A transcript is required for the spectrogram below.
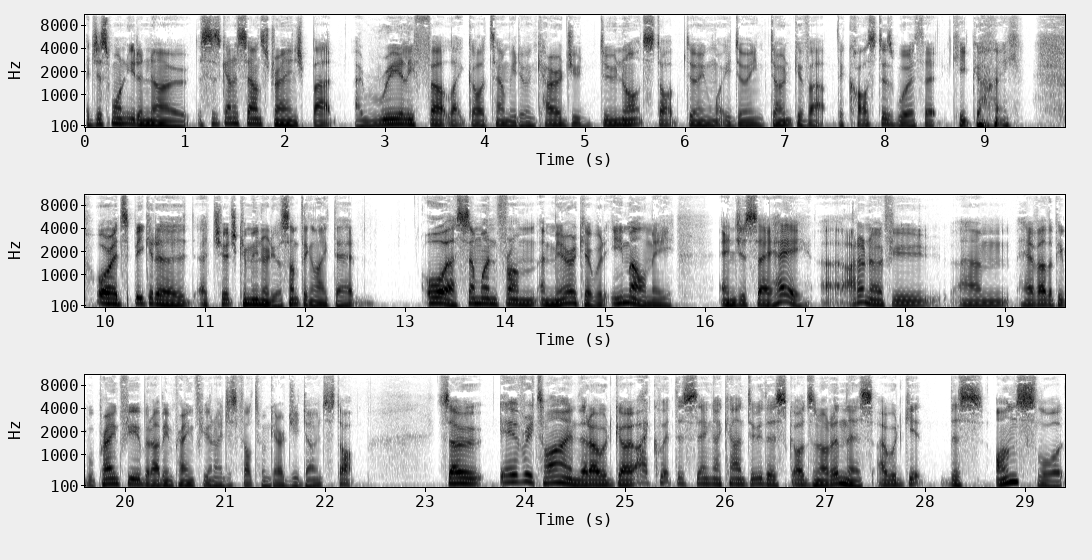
I just want you to know this is going to sound strange, but I really felt like God tell me to encourage you do not stop doing what you're doing. Don't give up. The cost is worth it. Keep going. or I'd speak at a, a church community or something like that. Or someone from America would email me and just say, Hey, uh, I don't know if you um, have other people praying for you, but I've been praying for you and I just felt to encourage you don't stop. So every time that I would go, I quit this thing, I can't do this, God's not in this, I would get this onslaught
